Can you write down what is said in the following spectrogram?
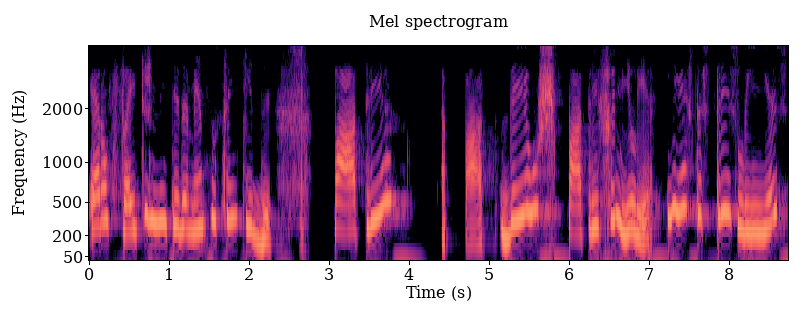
eram feitos nitidamente no sentido de pátria, pát Deus, pátria e família. E estas três linhas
